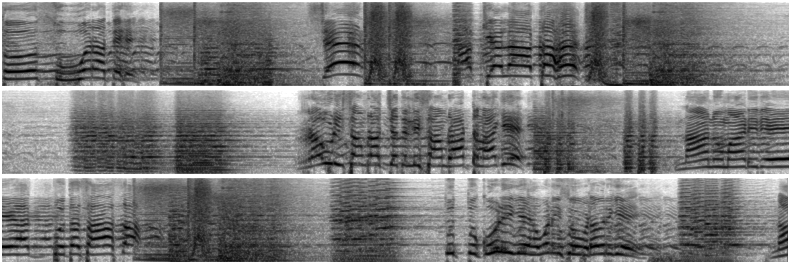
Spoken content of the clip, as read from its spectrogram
तो सुअर आते हैं शेर अकेला आता है ರೌಡಿ ಸಾಮ್ರಾಜ್ಯದಲ್ಲಿ ಸಾಮ್ರಾಟನಾಗಿ ನಾನು ಮಾಡಿದೆ ಅದ್ಭುತ ಸಾಹಸ ತುತ್ತು ಕೂಳಿಗೆ ಹವಣಿಸುವ ಬಡವರಿಗೆ ನಾ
